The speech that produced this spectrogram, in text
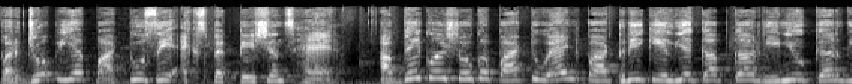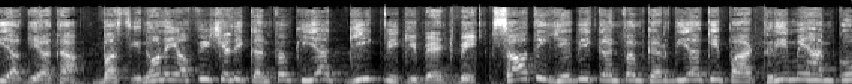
पर जो भी है पार्ट टू से एक्सपेक्टेशंस हैं। अब देखो इस शो को part two and part three के लिए कब का रिन्यू कर दिया गया था। बस इन्होंने ऑफिशियली कंफर्म किया गीक वीक इवेंट में। साथ ही ये भी कंफर्म कर दिया कि पार्ट थ्री में हमको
